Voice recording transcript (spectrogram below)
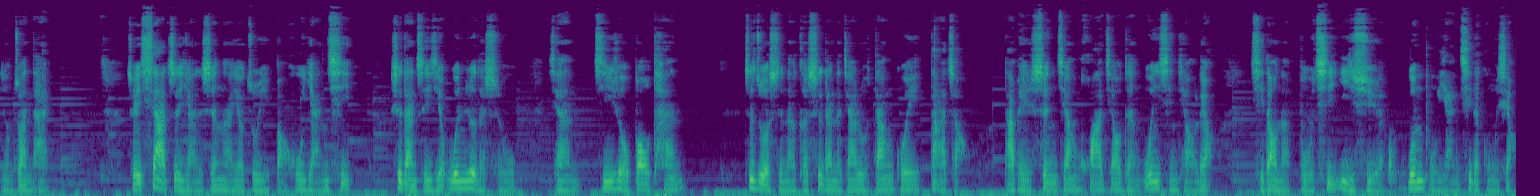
一种状态。所以夏至养生啊，要注意保护阳气，适当吃一些温热的食物，像鸡肉煲汤。制作时呢，可适当的加入当归、大枣，搭配生姜、花椒等温性调料，起到呢补气益血、温补阳气的功效。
